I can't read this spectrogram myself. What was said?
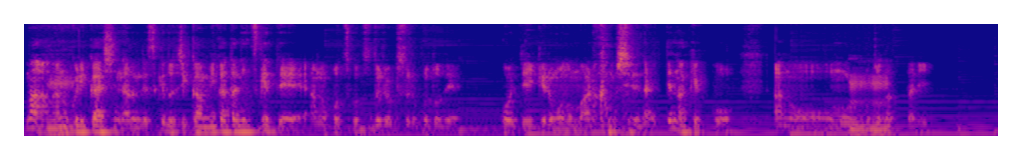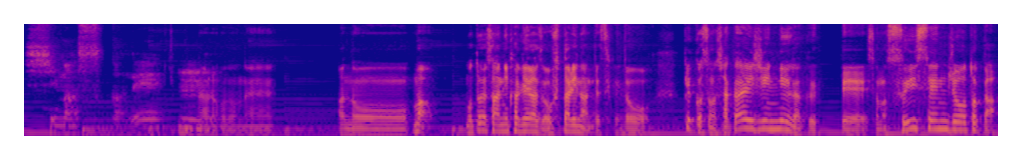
まあ、あの繰り返しになるんですけど、時間味方につけて、あの、コツコツ努力することで、超えていけるものもあるかもしれないっていうのは結構、あの、思うことだったりしますかね。うん、なるほどね。あのー、まあ元江さんに限らずお二人なんですけど結構その社会人入学ってその推薦状とか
